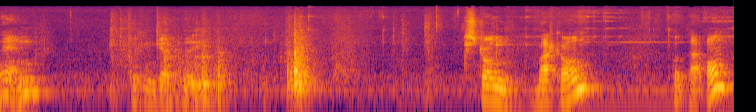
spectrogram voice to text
Then we can get the strong back on, put that on.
